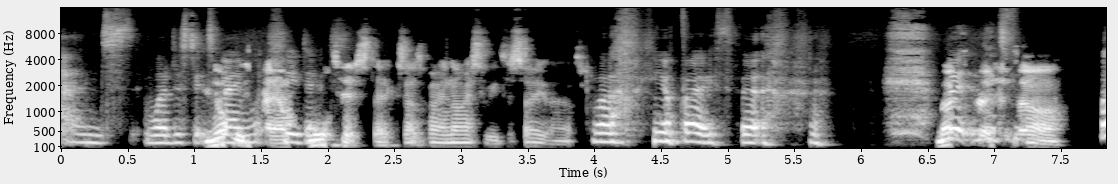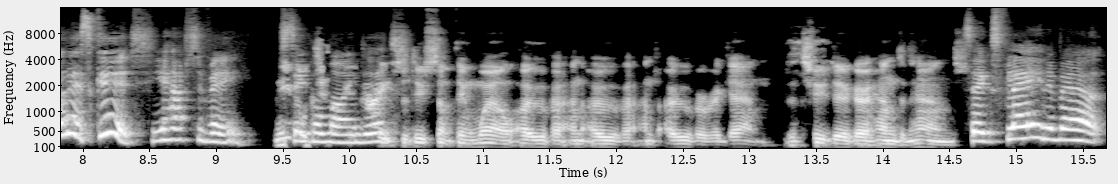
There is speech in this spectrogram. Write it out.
And we'll just explain what she did. Autistic, so that's very nice of you to say that. Well, you're both, but. Most but are. Well, it's good. You have to be single minded. To do something well over and over and over again. The two do go hand in hand. So, explain about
